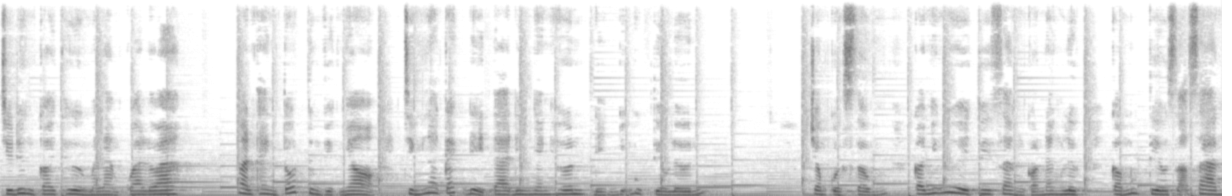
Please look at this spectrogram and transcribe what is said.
chứ đừng coi thường mà làm qua loa. Hoàn thành tốt từng việc nhỏ chính là cách để ta đi nhanh hơn đến những mục tiêu lớn. Trong cuộc sống, có những người tuy rằng có năng lực, có mục tiêu rõ ràng,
